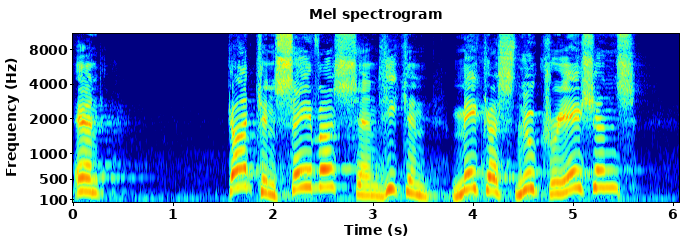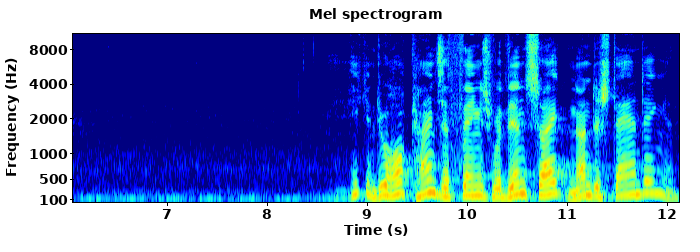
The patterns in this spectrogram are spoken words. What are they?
And God can save us and He can make us new creations. He can do all kinds of things with insight and understanding.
